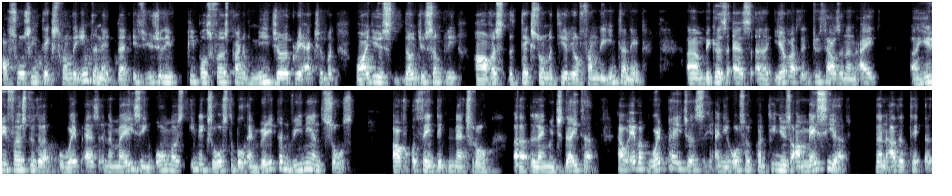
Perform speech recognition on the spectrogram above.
of sourcing text from the internet. That is usually people's first kind of knee-jerk reaction. But why do you don't you simply harvest the textual material from the internet? Um, because as uh, in 2008 uh, he refers to the web as an amazing, almost inexhaustible, and very convenient source of authentic natural uh, language data. However, web pages, and he also continues, are messier than other te uh,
